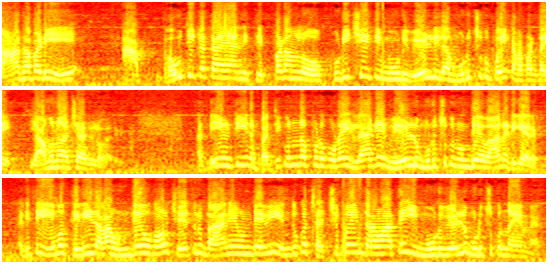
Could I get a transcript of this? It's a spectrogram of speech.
బాధపడి ఆ భౌతిక కాయాన్ని తిప్పడంలో కుడి చేతి మూడు వేళ్ళు ఇలా ముడుచుకుపోయి కనపడ్డాయి యామునాచార్యుల వారి అదేమిటి? ఈయన బతికున్నప్పుడు కూడా ఇలాగే వేళ్ళు ముడుచుకుని ఉండేవా అని అడిగారు. అడిగితే ఏమో తెలియదు అలా ఉండేవు కావు చేతులు బాగానే ఉండేవి ఎందుకో చచ్చిపోయిన తర్వాతే ఈ మూడు వేళ్ళు ముడుచుకున్నాయన్నారు.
